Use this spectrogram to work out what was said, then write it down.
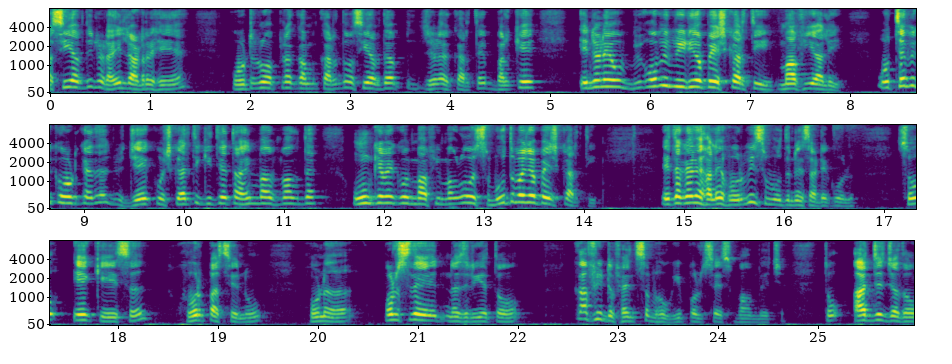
ਅਸੀਂ ਆਪਦੀ ਲੜਾਈ ਲੜ ਰਹੇ ਹਾਂ, ਕੋਰਟ ਨੂੰ ਆਪਣਾ ਕੰਮ ਕਰਨ ਦਿਓ, ਅਸੀਂ ਆਪਦਾ ਜਿਹੜਾ ਕਰਤੇ। ਬਲਕਿ ਇਹਨਾਂ ਨੇ ਉਹ ਉਹ ਵੀ ਵੀਡੀਓ ਪੇਸ਼ ਕਰਤੀ ਮਾਫੀਆ ਲਈ। ਉੱਥੇ ਵੀ ਕੋਰਟ ਕਹਿੰਦਾ, ਜੇ ਕੁਝ ਗਲਤੀ ਕੀਤੀ ਹੈ ਤਾਂ ਹੀ ਮਾਫੀ ਮੰਗਦਾ ਉਹ ਕਿਵੇਂ ਕੋਈ ਮਾਫੀ ਮੰਗ ਉਹ ਸਬੂਤ ਵਜੋਂ ਪੇਸ਼ ਕਰਤੀ। ਇਹ ਤਾਂ ਕਹਿੰਦੇ, ਹਲੇ ਹੋਰ ਵੀ ਸਬੂਤ ਨੇ ਸਾਡੇ ਕੋਲ। ਸੋ ਇਹ ਕੇਸ ਹੋਰ ਪਾਸੇ ਨੂੰ ਹੁਣ ਪੁਲਿਸ ਦੇ ਨਜ਼ਰੀਏ ਤੋਂ ਕਾਫੀ ਡਿਫੈਂਸਿਵ ਹੋ ਗਈ ਪੁਲਿਸ ਇਸ ਮਾਮਲੇ 'ਚ। ਤੋਂ ਅੱਜ ਜਦੋਂ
